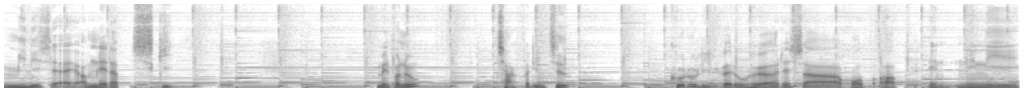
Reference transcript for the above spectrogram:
miniserie om netop ski. Men for nu, tak for din tid. Kunne du lide, hvad du hørte, så råb op enten ind i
